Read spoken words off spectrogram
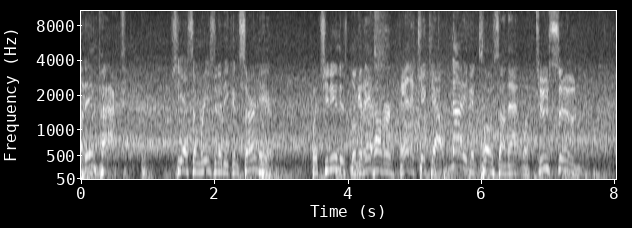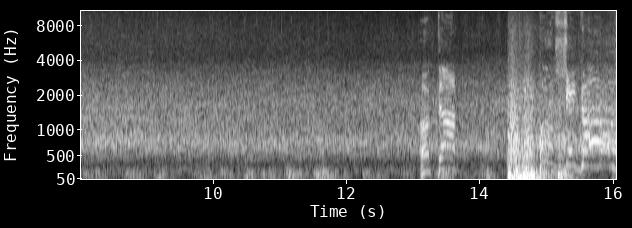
What impact. She has some reason to be concerned here. But she knew this. Look at the this. cover. And a kick out. Not even close on that one. Too soon. Hooked up. Who's she goes,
